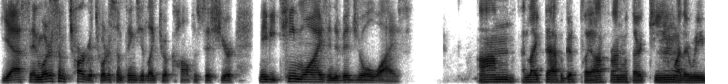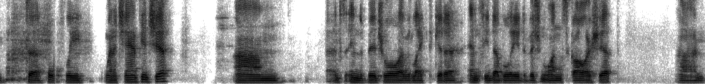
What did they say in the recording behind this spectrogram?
Yes. And what are some targets? What are some things you'd like to accomplish this year? Maybe team wise, individual wise. Um, I'd like to have a good playoff run with our team, whether we to hopefully win a championship. Um, as an individual, I would like to get a NCAA Division One scholarship. Um,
